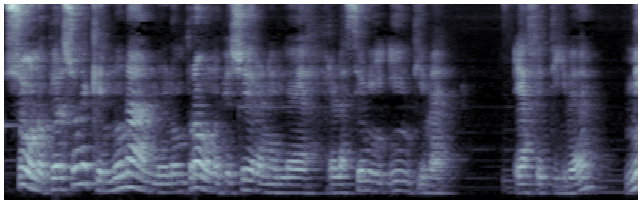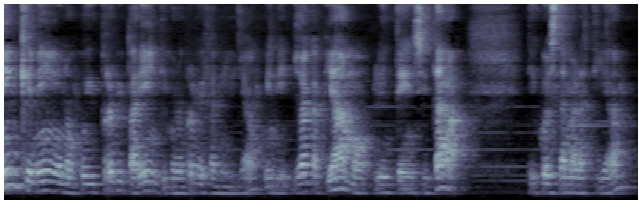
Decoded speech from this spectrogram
Sono persone che non hanno e non provano piacere nelle relazioni intime e affettive, men che meno con i propri parenti, con la propria famiglia, quindi già capiamo l'intensità di questa malattia.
